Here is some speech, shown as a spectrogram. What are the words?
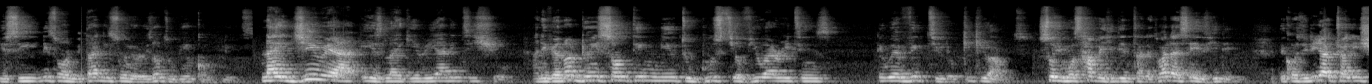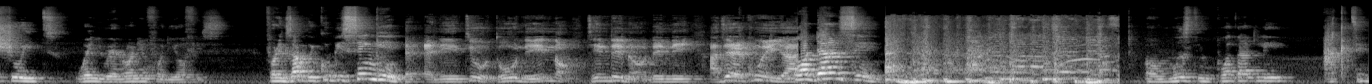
You see, this one, without this one, your result will be incomplete. Nigeria is like a reality show. And if you're not doing something new to boost your viewer ratings, they will evict you, they'll kick you out. So you must have a hidden talent. Do I say it's hidden? Because you didn't actually show it when you were running for the office. For example, you could be singing ẹni tí ò tó ní nà tí ń dènà dé ní àti ẹkún ìyá. or dancing. Or most importantly, acting.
